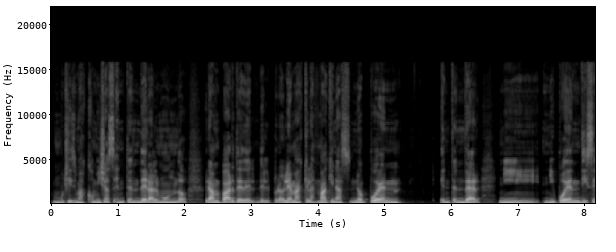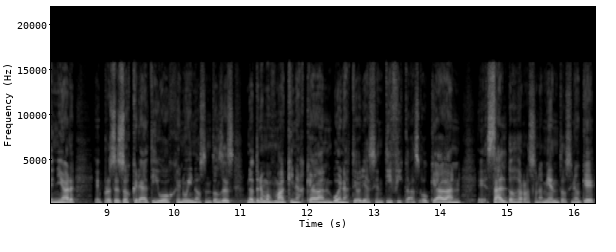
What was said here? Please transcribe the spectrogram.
muchísimas comillas, entender al mundo, gran parte del problema es que las máquinas no pueden entender ni, pueden diseñar eh, procesos creativos genuinos. Entonces no tenemos máquinas que hagan buenas teorías científicas o que hagan eh, saltos de razonamiento, sino que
